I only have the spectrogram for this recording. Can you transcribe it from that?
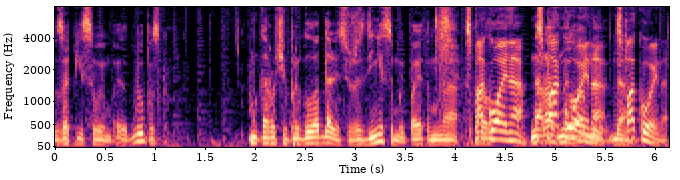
записываем этот выпуск, мы, короче, проголодались уже с Денисом, и поэтому на... Спокойно, на спокойно, лады, да. спокойно.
